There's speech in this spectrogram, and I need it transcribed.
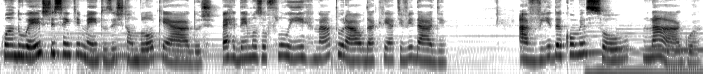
Quando estes sentimentos estão bloqueados, perdemos o fluir natural da criatividade. A vida começou na água.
